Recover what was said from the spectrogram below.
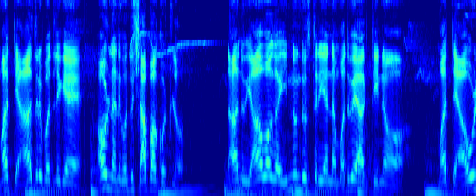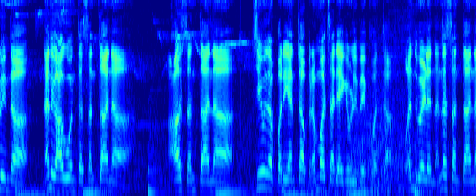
ಮತ್ತೆ ಅದ್ರ ಬದಲಿಗೆ ಅವಳು ನನಗೊಂದು ಶಾಪ ಕೊಟ್ಲು. ನಾನು ಯಾವಾಗ ಇನ್ನೊಂದು ಸ್ತ್ರೀಯನ್ನ ಮದುವೆ ಆಗ್ತೀನೋ, ಮತ್ತೆ ಅವಳಿಂದ ನನಗಾಗುವಂತ ಸಂತಾನ, ಆ ಸಂತಾನ ಜೀವನ ಪರ್ಯಂತ ಬ್ರಹ್ಮಚಾರಿಯಾಗಿ ಉಳಿಬೇಕು ಅಂತ. ಒಂದ್ ವೇಳೆ ನನ್ನ ಸಂತಾನ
